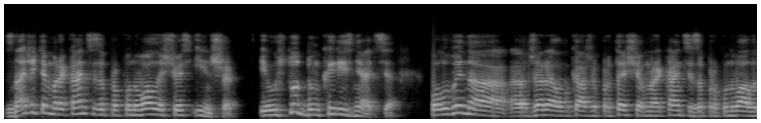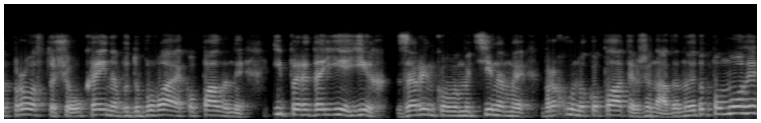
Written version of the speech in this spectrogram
Значить, американці запропонували щось інше, і ось тут думки різняться. Половина е, джерел каже про те, що американці запропонували просто, що Україна видобуває копалини і передає їх за ринковими цінами в рахунок оплати вже наданої допомоги.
